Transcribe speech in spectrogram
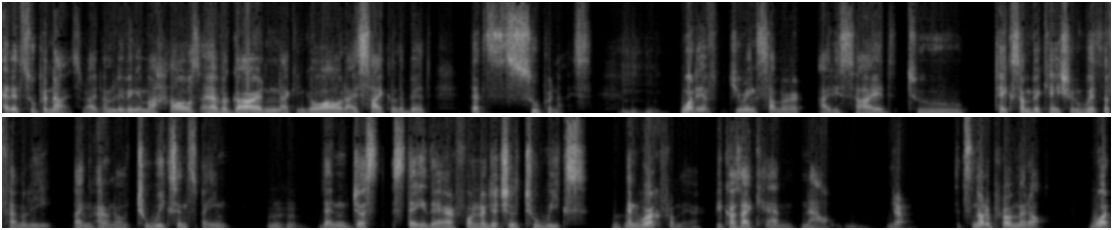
and it's super nice, right? I'm living in my house. I have a garden. I can go out. I cycle a bit. That's super nice. Mhm. What if during summer I decide to take some vacation with the family, like I don't know, two weeks in Spain, Mhm. then just stay there for an additional two weeks Mhm. and work from there because I can now. Yeah. It's not a problem at all. What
